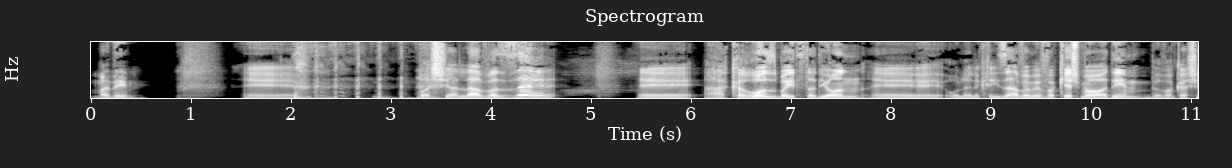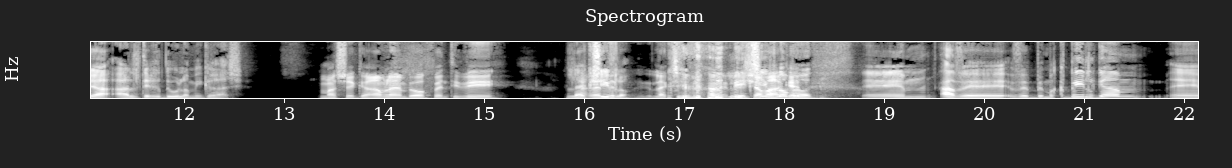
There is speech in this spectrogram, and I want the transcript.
מדהים. אה, בשלב הזה, אה, הכרוז באיצטדיון אה, עולה לכריזה ומבקש מהאוהדים, בבקשה, אל תרדו למגרש. מה שגרם להם באופן טבעי... להקשיב לו. להקשיב לו, להישמע, להקשיב לו כן. מאוד. אה, ו- ובמקביל גם, אה,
